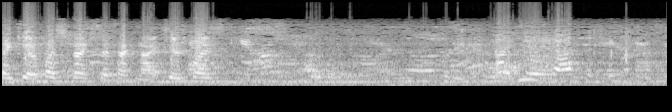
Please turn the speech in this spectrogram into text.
Thank you. I'll pass you back to the attack night. Cheers, guys. I got the picture.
